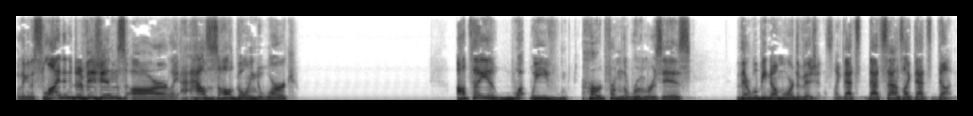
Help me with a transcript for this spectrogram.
they going to slide into divisions? Are like how's this all going to work? I'll tell you what we've heard from the rumors is there will be no more divisions. Like that's that sounds like that's done.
